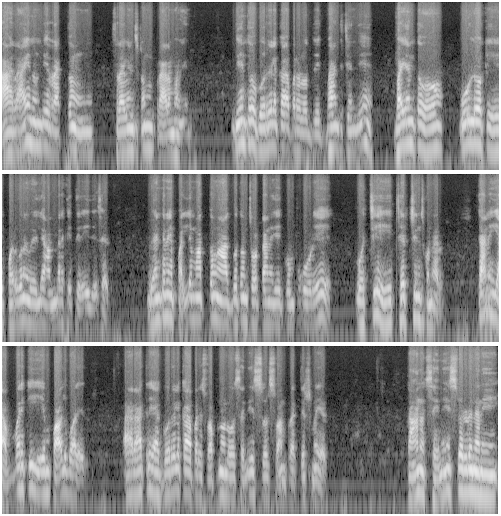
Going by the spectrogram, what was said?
ఆ రాయి నుండి రక్తం స్రవించడం ప్రారంభమైంది. దీంతో గొర్రెల కాపరలు దిగ్భ్రాంతి చెంది భయంతో ఊళ్ళోకి పరుగున వెళ్ళి అందరికీ తెలియజేశాడు. వెంటనే పల్లె మొత్తం ఆ అద్భుతం చూడటానికి గుంపు కూడి వచ్చి చర్చించుకున్నారు. కానీ ఎవ్వరికీ ఏం పాలు బాలేదు. ఆ రాత్రి ఆ గొర్రెల కాపరి స్వప్నంలో శనీశ్వర స్వామి ప్రత్యక్షమయ్యాడు. తాను శనీశ్వరుడునని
